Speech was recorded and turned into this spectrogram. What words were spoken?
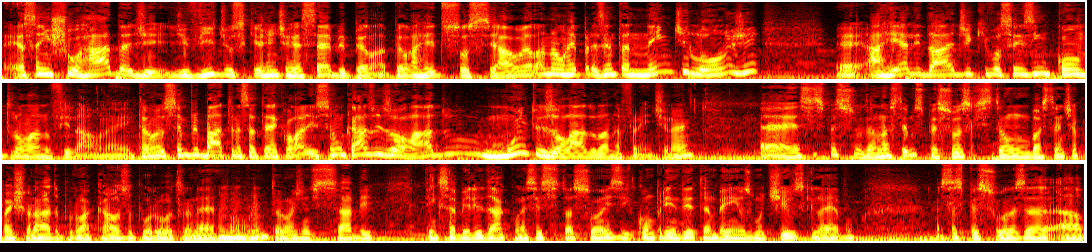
essa enxurrada de, de vídeos que a gente recebe pela, pela rede social, ela não representa nem de longe é, a realidade que vocês encontram lá no final, né? Então eu sempre bato nessa tecla, olha, isso é um caso isolado, muito isolado lá na frente, né? É, essas pessoas, nós temos pessoas que estão bastante apaixonadas por uma causa ou por outra, né? Uhum. Então a gente sabe, tem que saber lidar com essas situações e compreender também os motivos que levam essas pessoas a,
